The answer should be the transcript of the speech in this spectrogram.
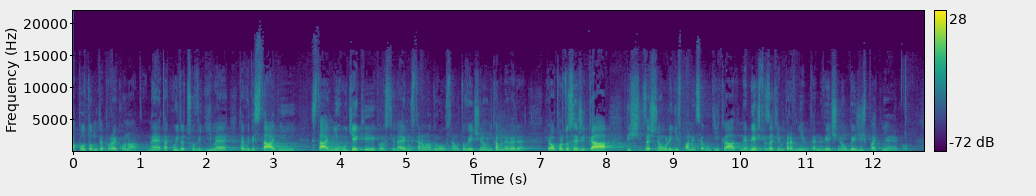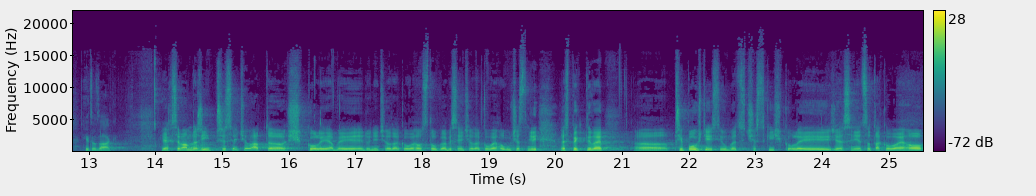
a potom teprve konat. Ne takový to, co vidíme, takový ty stádní, stádní útěky prostě na jednu stranu, na druhou stranu, to většinou nikam nevede. Jo, proto se říká, když začnou lidi v panice utíkat, neběžte za tím prvním, ten většinou běží špatně. Jako. Je to tak. Jak se vám daří přesvědčovat eh, školy, aby do něčeho takového vstoupily, aby se něčeho takového účastnili, respektive připouštějí si vůbec české školy, že se něco takového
